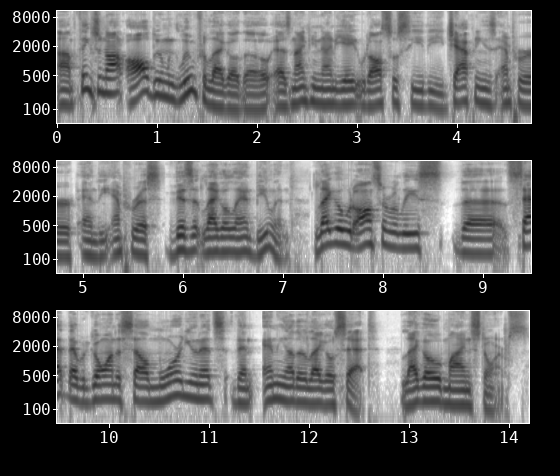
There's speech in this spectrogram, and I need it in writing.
Um, things are not all doom and gloom for Lego, though, as 1998 would also see the Japanese Emperor and the Empress visit Legoland Billund. Lego would also release the set that would go on to sell more units than any other Lego set Lego Mindstorms.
